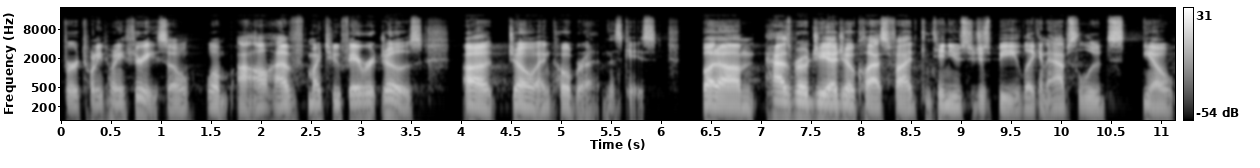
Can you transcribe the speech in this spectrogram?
for 2023. So, well, I'll have my two favorite Joes, uh, Joe and Cobra in this case. But um, Hasbro GI Joe Classified continues to just be like an absolute, you know,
